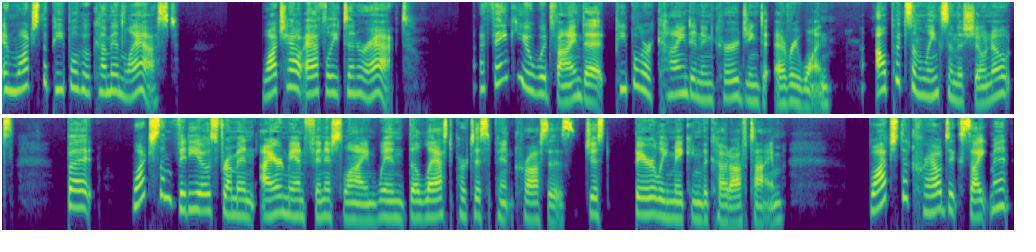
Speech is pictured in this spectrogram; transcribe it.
and watch the people who come in last. Watch how athletes interact. I think you would find that people are kind and encouraging to everyone. I'll put some links in the show notes, but watch some videos from an Ironman finish line when the last participant crosses, just barely making the cutoff time. Watch the crowd's excitement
